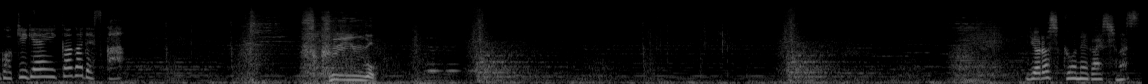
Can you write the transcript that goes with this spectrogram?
ご機嫌いかがですか？福音をよろしくお願いします。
